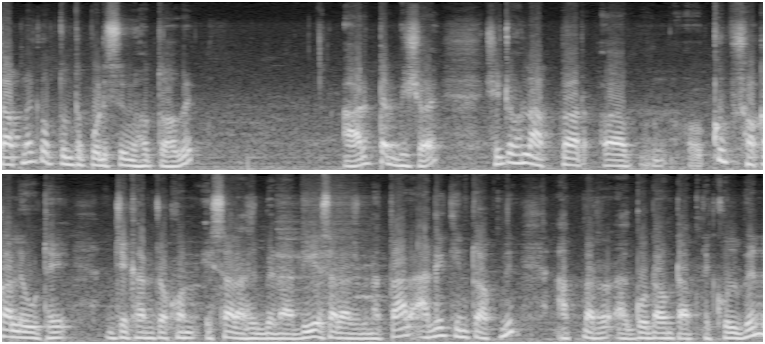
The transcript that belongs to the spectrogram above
তা আপনাকে অত্যন্ত পরিশ্রমী হতে হবে। আরেকটা বিষয়, সেটা হলো আপনার খুব সকালে উঠে যেখান যখন এসআর আসবে না, ডিএসআর আসবে না, তার আগে কিন্তু আপনি আপনার গোডাউনটা আপনি খুলবেন।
